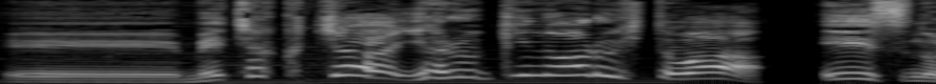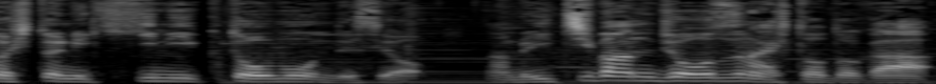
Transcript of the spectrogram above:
えー、めちゃくちゃやる気のある人はエースの人に聞きに行くと思うんですよ。あの、一番上手な人とか、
